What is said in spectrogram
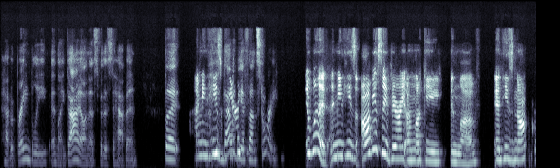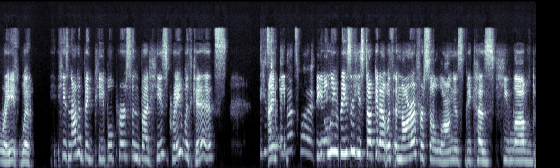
have a brain bleed and like die on us for this to happen. But I mean, he's think to be a fun story. It would. I mean, he's obviously very unlucky in love, and he's not great with. He's not a big people person, but he's great with kids. He's I mean, that's what The only reason he stuck it out with Inara for so long is because he loved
